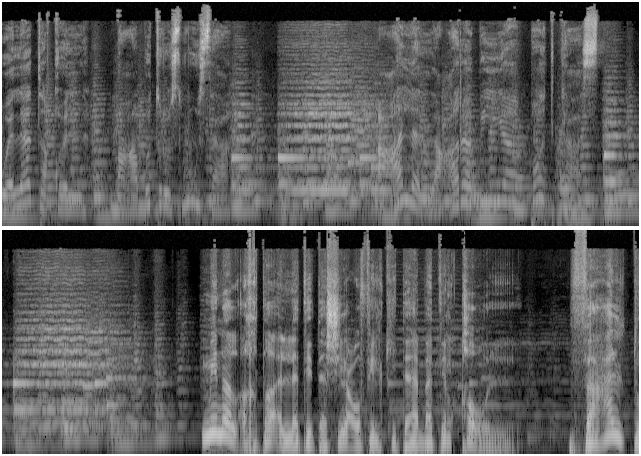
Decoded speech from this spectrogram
تقل مع بطرس موسى على العربية بودكاست. من الأخطاء التي تشيع في الكتابة القول فعلت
